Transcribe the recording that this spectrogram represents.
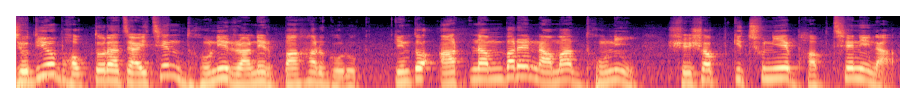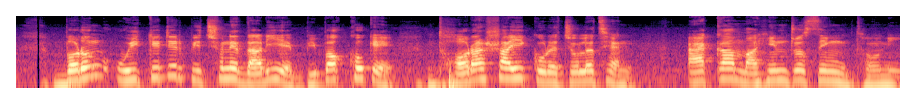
যদিও ভক্তরা চাইছেন ধোনির রানের পাহাড় গড়ুক, কিন্তু আট নম্বরে নামা ধোনি সেসব কিছু নিয়ে ভাবছেনই না, বরং উইকেটের পিছনে দাঁড়িয়ে বিপক্ষকে ধরাশায়ী করে চলেছেন একা মহেন্দ্র সিং ধোনি।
